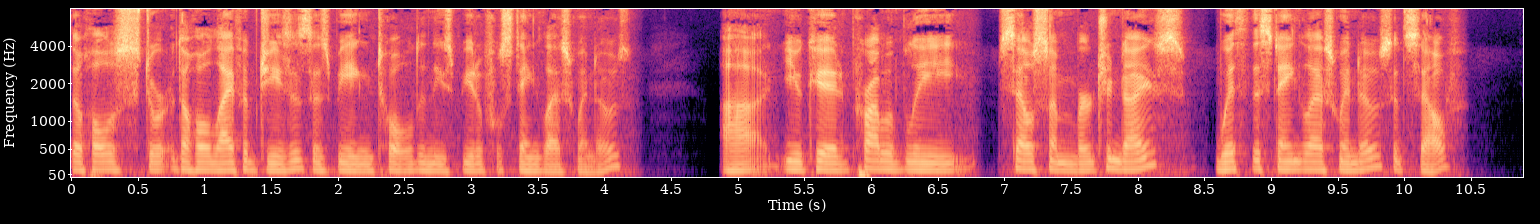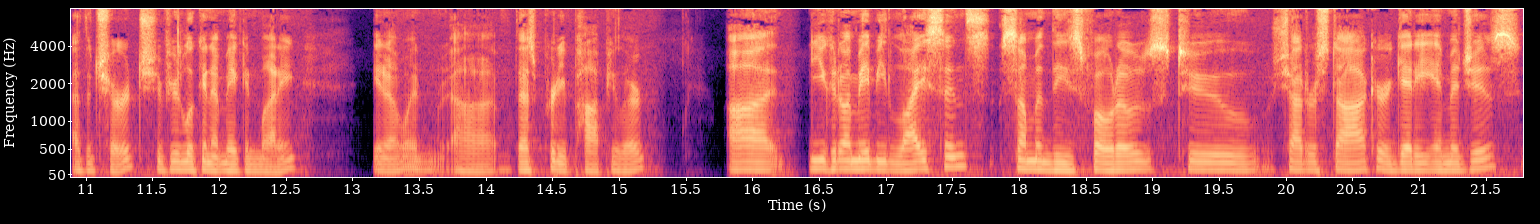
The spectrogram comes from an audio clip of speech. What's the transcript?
the whole story the whole life of jesus as being told in these beautiful stained glass windows uh, you could probably sell some merchandise with the stained glass windows itself at the church if you're looking at making money, you know, and uh, that's pretty popular. Uh, you could maybe license some of these photos to Shutterstock or Getty Images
